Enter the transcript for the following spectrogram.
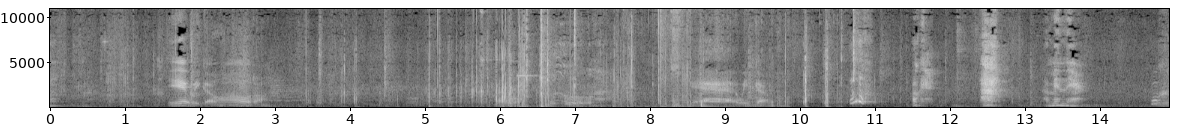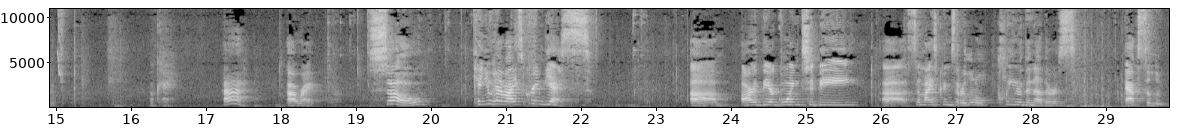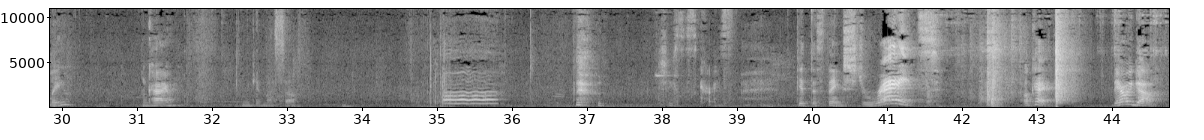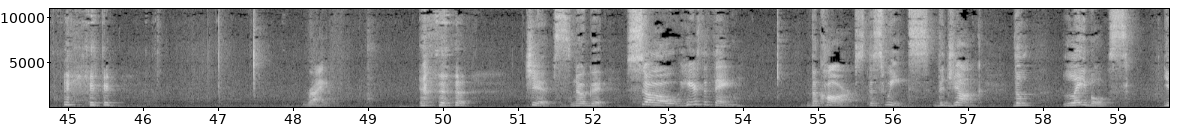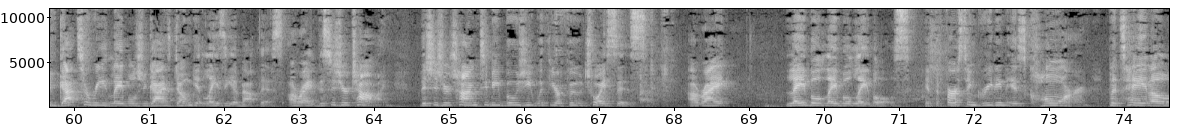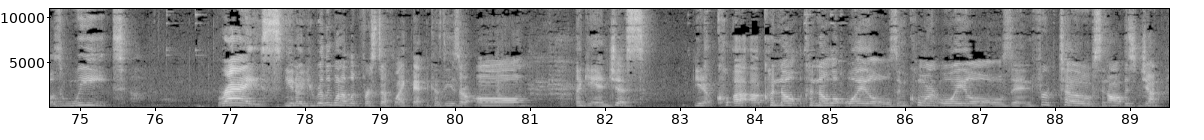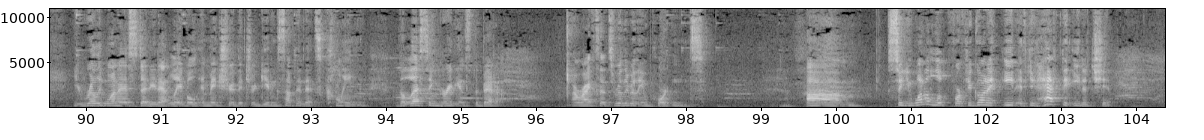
Here we go. Hold on. There we go. Ooh. Okay. Ah, I'm in there. Ooh. Okay. Ah, all right. So, can you have ice cream? Yes. Um, are there going to be uh, some ice creams that are a little cleaner than others? Absolutely. Okay. Let me give myself. Ah. Jesus Christ. Get this thing straight. Okay. There we go. right. Chips. No good. So here's the thing the carbs, the sweets, the junk, the labels You've got to read labels, you guys. Don't get lazy about this. All right, this is your time. This is your time to be bougie with your food choices. All right, label, label, labels. If the first ingredient is corn, potatoes, wheat, rice, you know, you really want to look for stuff like that because these are all, again, just you know, uh, uh, canola, canola oils and corn oils and fructose and all this junk. You really want to study that label and make sure that you're getting something that's clean. The less ingredients, the better. All right, so it's really, really important. Um, so you want to look for, if you're going to eat, if you have to eat a chip,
